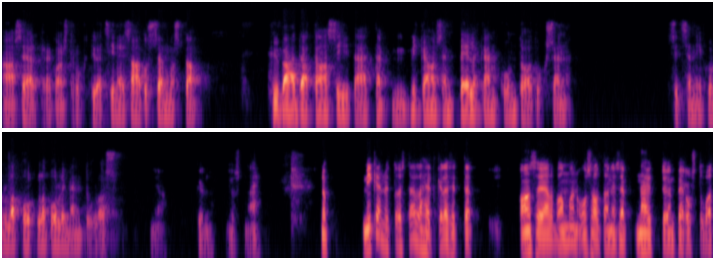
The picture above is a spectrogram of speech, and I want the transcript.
ACR-rekonstruktio, että siinä ei saatu semmoista hyvää dataa siitä, että mikä on sen pelkän kuntoutuksen sit se niin kuin lopu, lopullinen tulos. Joo, kyllä, just näin. No, mikä nyt olisi tällä hetkellä sitten ACL-vamman osalta niin se näyttöön perustuva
